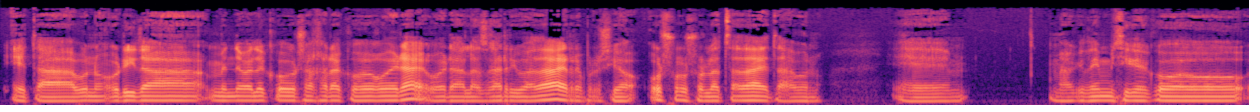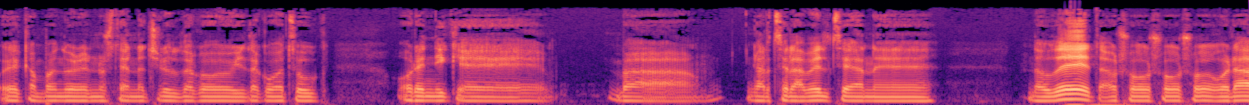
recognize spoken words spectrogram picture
Eta, bueno, hori da mendebaldeko Saharako egoera, egoera lasgarri bada, errepresioa oso oso latza da, eta, bueno, e, Akademizikeko e, kanpainduaren ostean atxilotutako hietako batzuk oraindik e, ba, gartzela beltzean e, daude eta oso oso oso egoera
